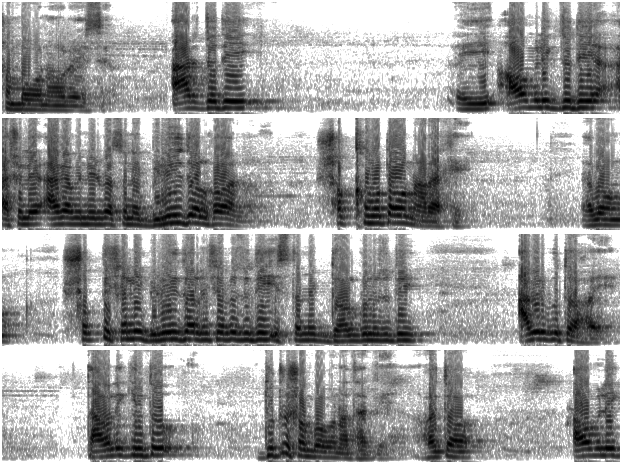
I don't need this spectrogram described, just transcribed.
সম্ভাবনাও রয়েছে। আর যদি এই আওয়ামী লীগ যদি আসলে আগামী নির্বাচনে বিরোধী দল হওয়ার সক্ষমতাও না রাখে এবং শক্তিশালী বিরোধী দল হিসেবে যদি ইসলামিক দলগুলো যদি আবির্ভূত হয়, তাহলে কিন্তু দুটো সম্ভাবনা থাকে। হয়তো আওয়ামী লীগ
